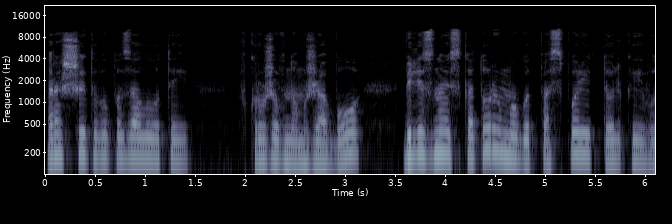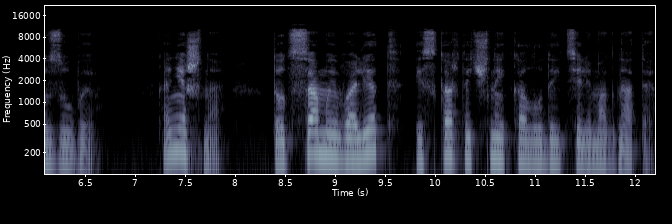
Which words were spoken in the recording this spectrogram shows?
расшитого позолотой, в кружевном жабо, белизной с которым могут поспорить только его зубы. Конечно, тот самый валет из карточной колоды телемагната.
